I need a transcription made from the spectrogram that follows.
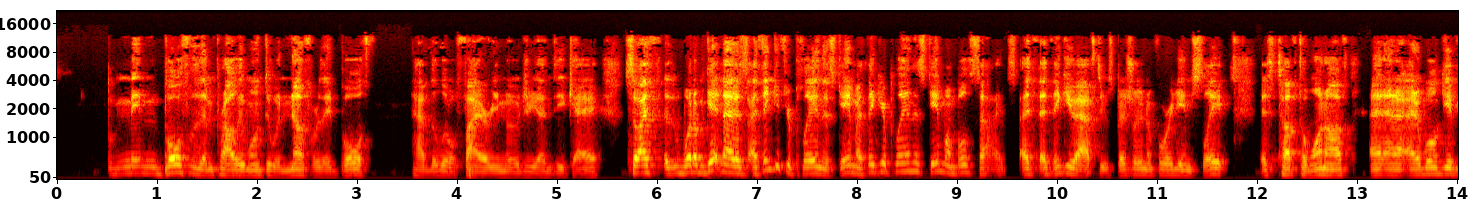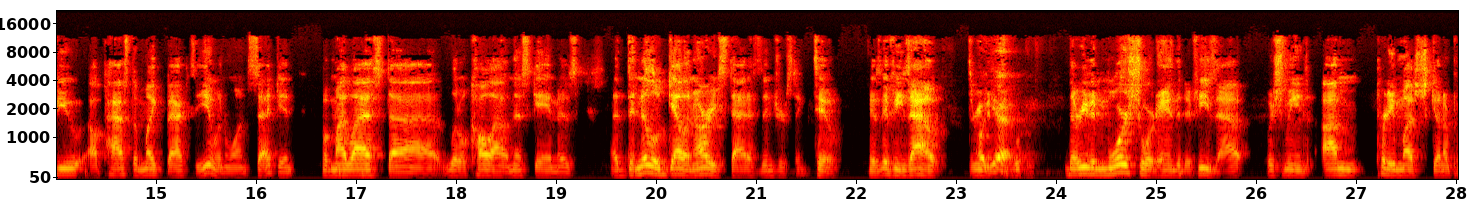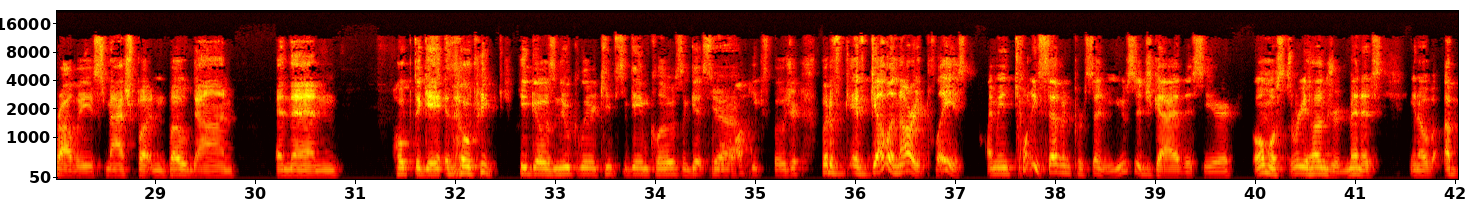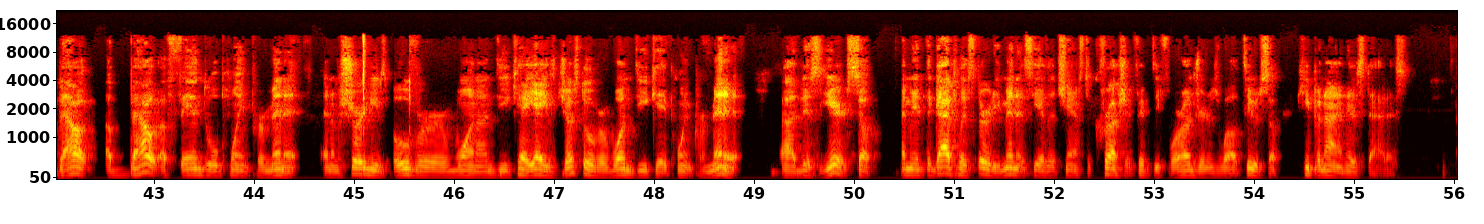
but maybe both of them probably won't do enough where they both have the little fire emoji on DK. So I, what I'm getting at is, I think if you're playing this game, I think you're playing this game on both sides. I, I think you have to, especially in a four game slate. It's tough to one off, and, and I, I, will give you. I'll pass the mic back to you in one second. But my last uh, little call out in this game is uh, Danilo Gallinari status is interesting too, because if he's out, they're, oh, even, yeah. they're even more shorthanded if he's out, which means I'm pretty much going to probably smash button Bogdan and then hope the game hope he, he goes nuclear, keeps the game close, and gets some yeah. Milwaukee exposure. But if if Gallinari plays, I mean, twenty seven percent usage guy this year, almost three hundred minutes. You know, about about a FanDuel point per minute, and I'm sure he's over one on DK. Yeah, he's just over one DK point per minute uh, this year. So. I mean, if the guy plays 30 minutes, he has a chance to crush at 5,400 as well, too. So keep an eye on his status.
